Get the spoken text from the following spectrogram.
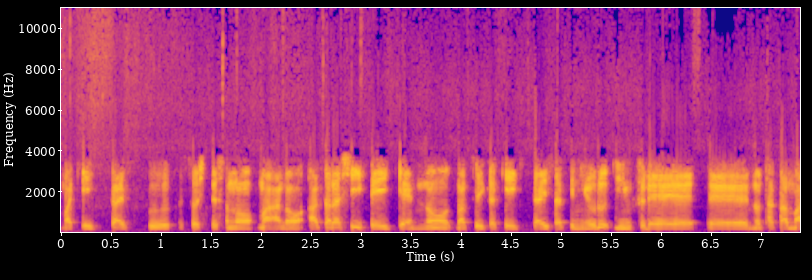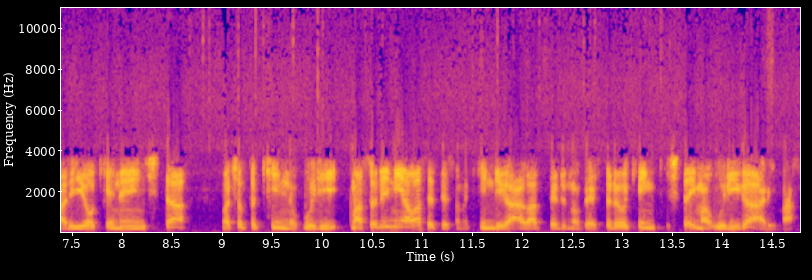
まあ、景気回復そしてその、まあ、あの新しい政権の、まあ、追加景気対策によるインフレ、えー、の高まりを懸念したまあ、ちょっと金の売り、まあ、それに合わせてその金利が上がっているのでそれを研究した今売りがあります。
